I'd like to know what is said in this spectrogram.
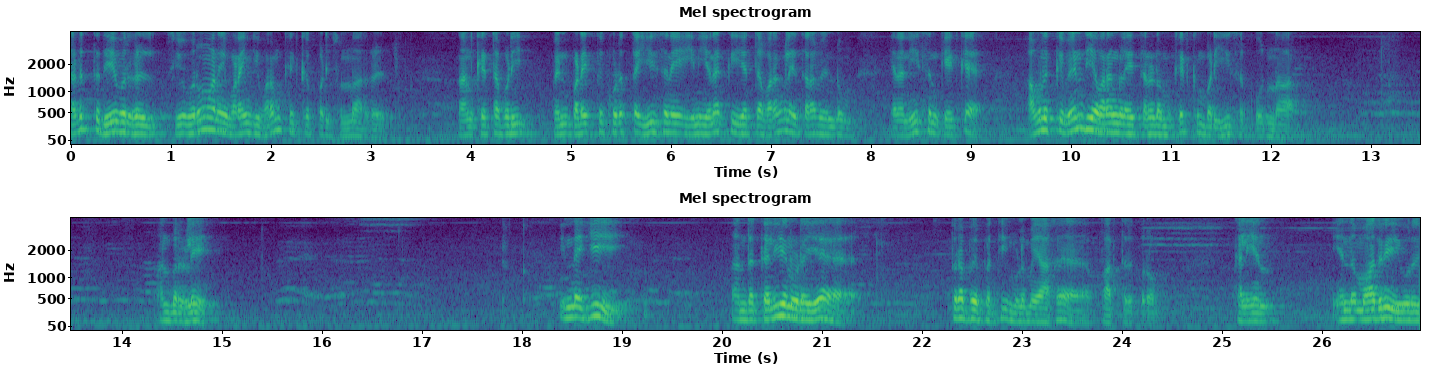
தடுத்த தேவர்கள் சிவபெருமானை வணங்கி வரம் கேட்கப்படி சொன்னார்கள். நான் கேட்டபடி பெண் படைத்து கொடுத்த ஈசனை இனி எனக்கு ஏற்ற வரங்களை தர வேண்டும் என நீசன் கேட்க அவனுக்கு வேண்டிய வரங்களை தன்னிடம் கேட்கும்படி ஈசர் கூறினார். அன்பர்களே இன்றைக்கி அந்த கலியனுடைய பிறப்பை பற்றி முழுமையாக பார்த்திருக்கிறோம். கலியன் என்ன மாதிரி ஒரு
